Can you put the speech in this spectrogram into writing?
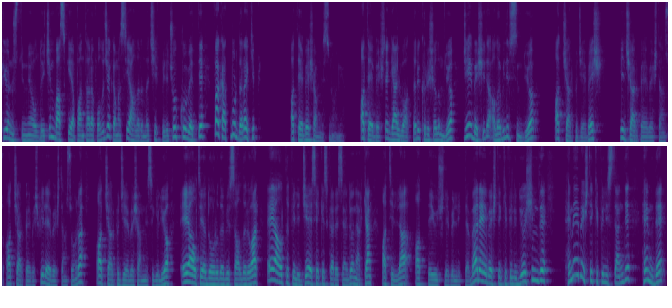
piyon üstünlüğü olduğu için baskı yapan taraf olacak ama siyahların da çift fili çok kuvvetli. Fakat burada rakip at E5 hamlesini oynuyor. At E5'te gel bu atları kırışalım diyor. C5'i de alabilirsin diyor. At çarpı C5 fil çarpı E5'ten sonra at çarpı E5 fil E5'ten sonra at çarpı C5 hamlesi geliyor. E6'ya doğru da bir saldırı var. E6 fili C8 karesine dönerken Atilla at D3 ile birlikte ver E5'teki fili diyor. Şimdi hem E5'teki fil istendi hem de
